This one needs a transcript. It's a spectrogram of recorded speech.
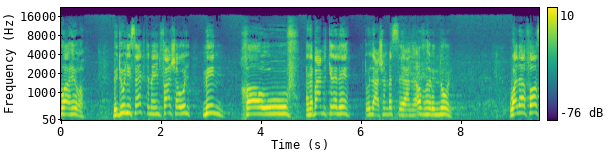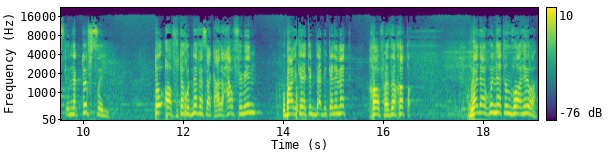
ظاهرة. بدون سكت ما ينفعش أقول من خوف. أنا بعمل كده ليه؟ تقول لي عشان بس يعني أظهر النون. ولا فصل إنك تفصل تقف وتاخد نفسك على حرف من وبعد كده تبدأ بكلمة خوف. هذا خطأ. ولا غنة ظاهرة.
